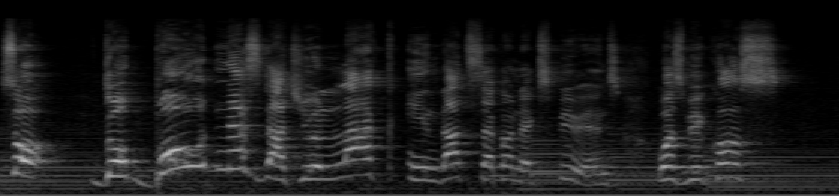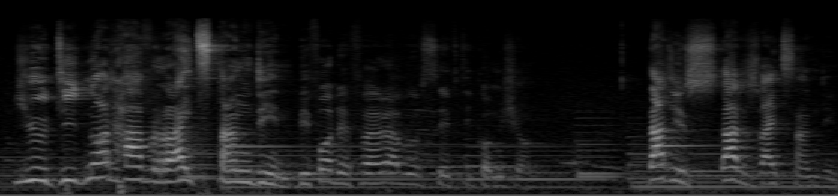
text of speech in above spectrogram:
so, the boldness that you lack in that second experience was because you did not have right standing before the Federal Safety Commission. That is, that is right standing.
